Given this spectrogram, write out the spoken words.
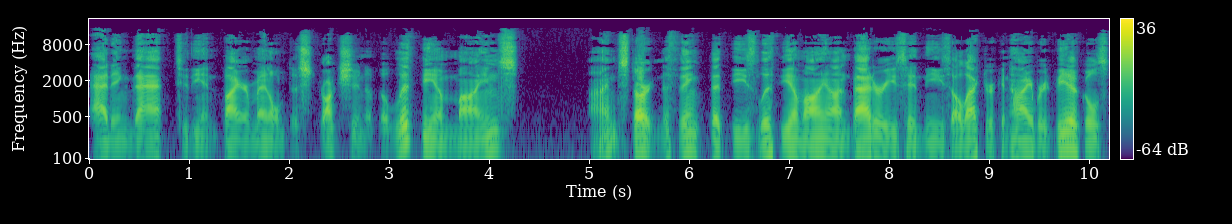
Adding that to the environmental destruction of the lithium mines, I'm starting to think that these lithium ion batteries in these electric and hybrid vehicles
